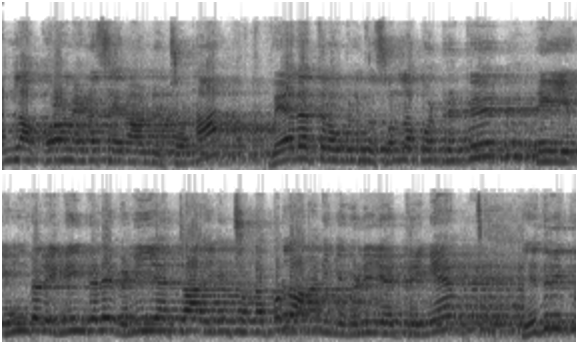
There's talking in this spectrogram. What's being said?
அல்லாஹ் குரான் என்ன செய்கிறான்னு சொன்னால் வேதத்தில் உங்களுக்கு சொல்லப்பட்டிருக்கு. நீங்கள் உங்களை நீங்களே வெளியேற்றாதீங்கன்னு சொல்லப்படுது ஆனால் நீங்கள் வெளியேற்றீங்க. எதிரிக்கு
